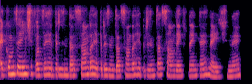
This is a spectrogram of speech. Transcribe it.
É como se a gente fosse a representação da representação da representação dentro da internet, né?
